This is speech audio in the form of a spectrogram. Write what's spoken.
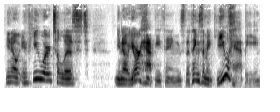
you know, if you were to list, you know, your happy things, the things that make you happy,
